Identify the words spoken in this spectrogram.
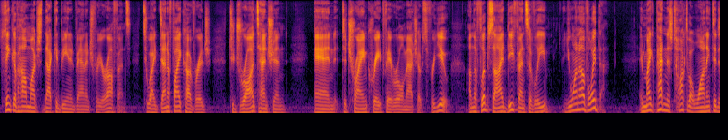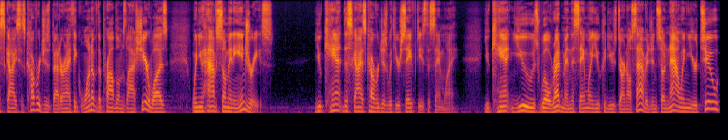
Think of how much that could be an advantage for your offense to identify coverage, to draw attention, and to try and create favorable matchups for you. On the flip side, defensively, you want to avoid that. And Mike Pettine has talked about wanting to disguise his coverages better. And I think one of the problems last year was when you have so many injuries, you can't disguise coverages with your safeties the same way. You can't use Will Redmond the same way you could use Darnell Savage. And so now in year two,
